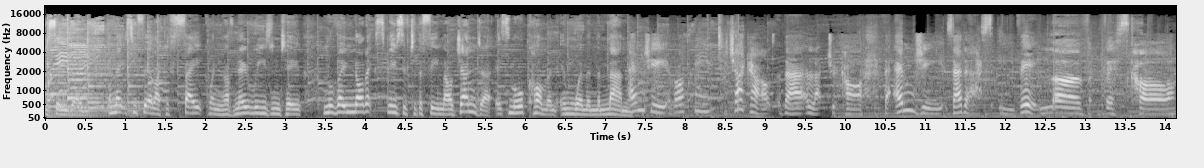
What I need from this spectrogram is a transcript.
Imposter syndrome. It makes you feel like a fake when you have no reason to, and although not exclusive to the female gender, it's more common in women than men. MG have asked me to check out their electric car, the MG ZS EV. Love this car.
